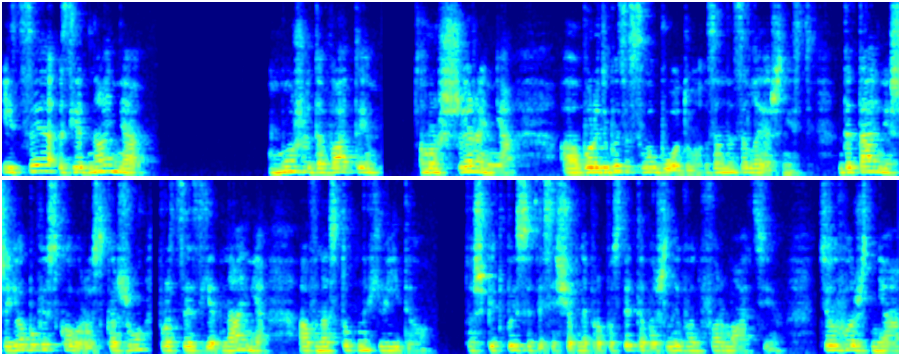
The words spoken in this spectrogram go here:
І це з'єднання може давати розширення боротьби за свободу, за незалежність. Детальніше я обов'язково розкажу про це з'єднання в наступних відео. Тож підписуйтеся, щоб не пропустити важливу інформацію. Цього ж дня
